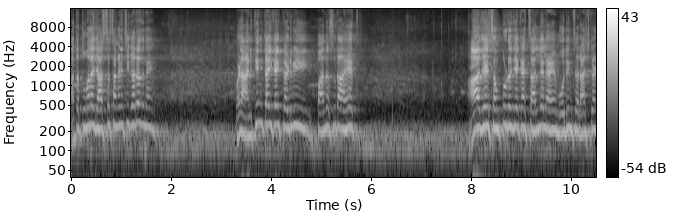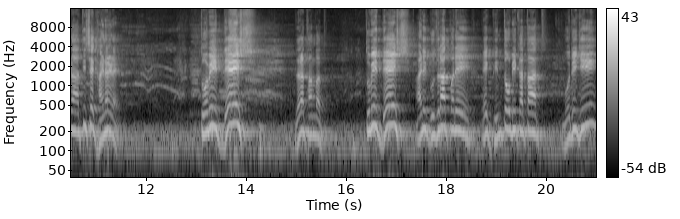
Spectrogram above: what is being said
आता तुम्हाला जास्त सांगण्याची गरज नाही. पण आणखीन काही काही कडवी पानं सुद्धा आहेत. आज हे संपूर्ण जे काय चाललेलं आहे मोदींचं राजकारण अतिशय घाणेरड आहे. तुम्ही देश जरा थांबत. तुम्ही देश आणि गुजरातमध्ये एक भिंत उभी करतात. मोदीजी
